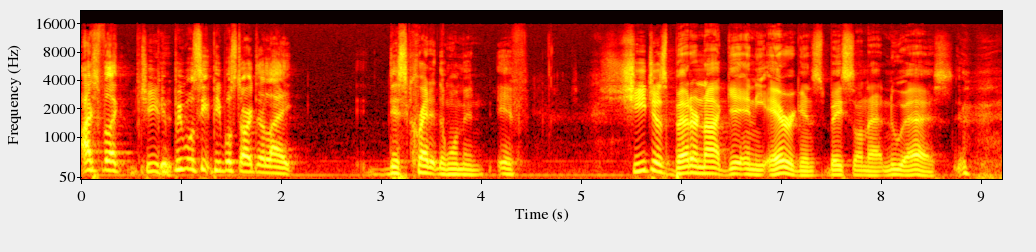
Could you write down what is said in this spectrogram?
I just feel like Cheated. people see people start to like discredit the woman if She just better not get any arrogance based on that new ass.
